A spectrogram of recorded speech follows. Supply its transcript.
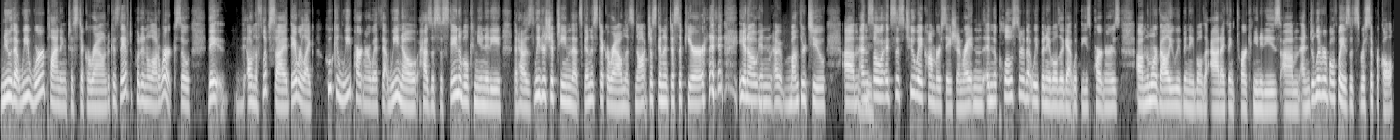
knew that we were planning to stick around because they have to put in a lot of work so they on the flip side they were like who can we partner with that we know has a sustainable community that has leadership team that's going to stick around that's not just going to disappear you know mm-hmm. in a month or two um, mm-hmm. and so it's this two-way conversation right and and the closer that we've been able to get with these partners um, the more value we've been able to add i think our communities um, and deliver both ways it's reciprocal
